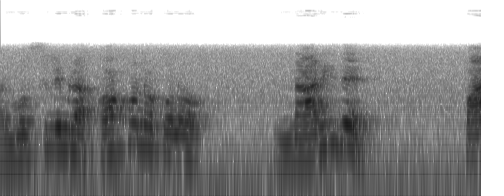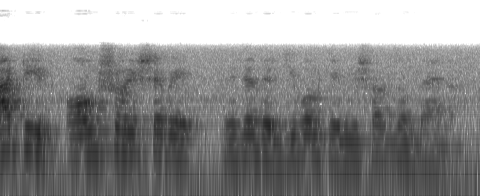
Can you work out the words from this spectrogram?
আর মুসলিমরা কখনো কোনো নারীদের পার্টির অংশ হিসেবে নিজেদের জীবনকে বিসর্জন দেয় না।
